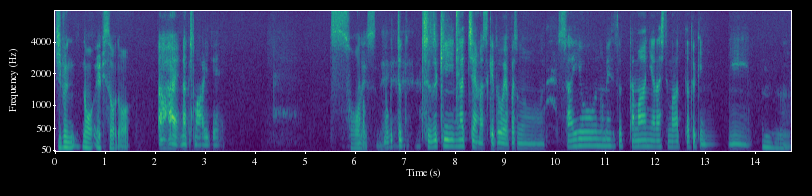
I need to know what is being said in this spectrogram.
自分のエピソード、あ、はい。なんか周りで。そうですね。僕ちょっと続きになっちゃいますけど、やっぱりその、採用の面接たまにやらせてもらった時に、うん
